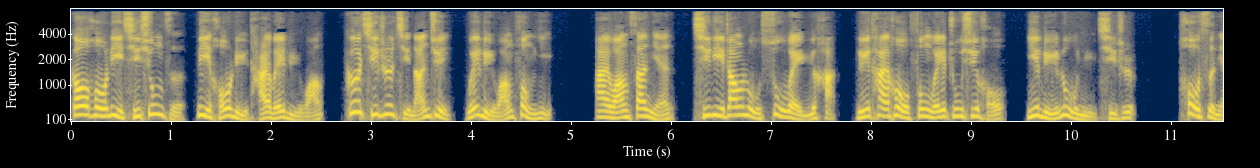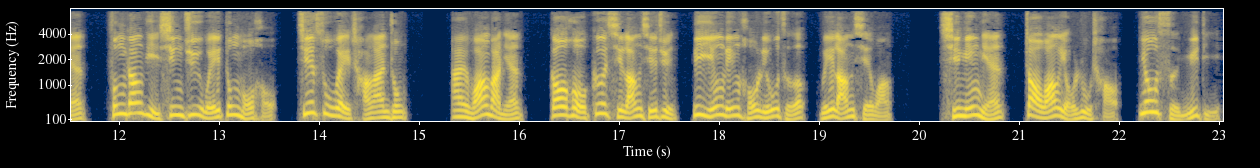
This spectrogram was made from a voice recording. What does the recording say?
高后立其兄子立侯吕台为吕王，割其之济南郡为吕王奉邑。哀王三年，其弟张入宿卫于汉，吕太后封为朱虚侯，以吕禄女妻之。后四年，封张帝兴居为东牟侯，皆宿卫长安中。哀王八年。高后割其郎邪郡，立迎陵侯刘泽为郎邪王。其明年，赵王有入朝，忧死于底。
